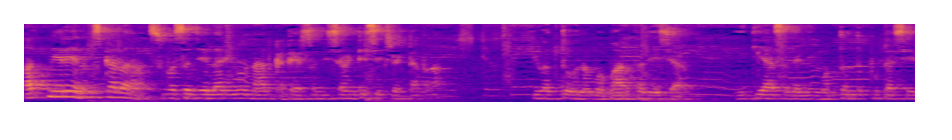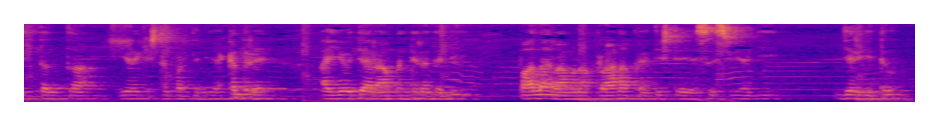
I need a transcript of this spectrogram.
ಆತ್ಮೀಯರೇ, ನಮಸ್ಕಾರ. ಶುಭ ಸಂಜೆ ಎಲ್ಲರಿಗೂ. ನಾನು ಕಟೇರ್ ಸ್ವಾಮಿ ಸೆವೆಂಟಿ ಸಿಕ್ಸ್ ವೆಂಕಟಾಪುರ. ಇವತ್ತು ನಮ್ಮ ಭಾರತ ದೇಶ ಇತಿಹಾಸದಲ್ಲಿ ಮತ್ತೊಂದು ಪುಟ ಸೇರಿದಂತ ಹೇಳಕ್ಕೆ ಇಷ್ಟಪಡ್ತೀನಿ. ಯಾಕಂದರೆ ಅಯೋಧ್ಯ ರಾಮ ಮಂದಿರದಲ್ಲಿ ಬಾಲರಾಮನ ಪ್ರಾಣ ಪ್ರತಿಷ್ಠೆ ಯಶಸ್ವಿಯಾಗಿ ಜರುಗಿತು.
